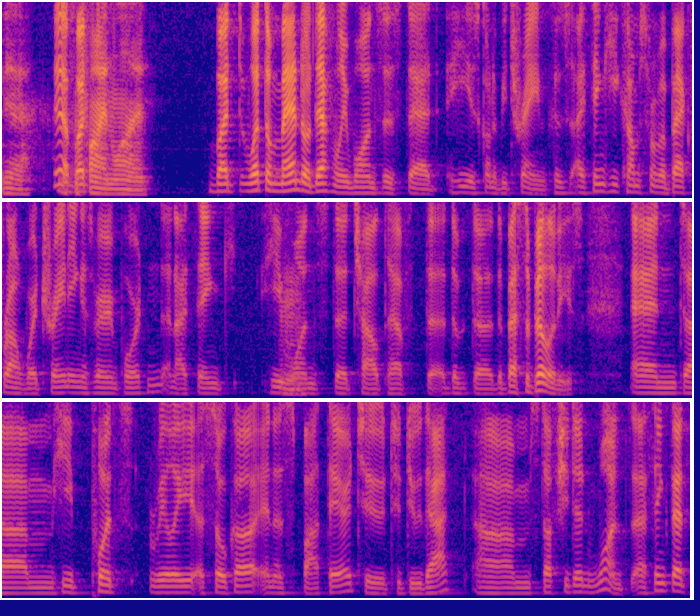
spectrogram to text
yeah, Yeah, it's but- a fine line. But what the Mando definitely wants is that he is going to be trained because I think he comes from a background where training is very important, and I think he wants the child to have the the, the, the best abilities. And um, he puts really Ahsoka in a spot there to to do that um, stuff she didn't want. I think that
